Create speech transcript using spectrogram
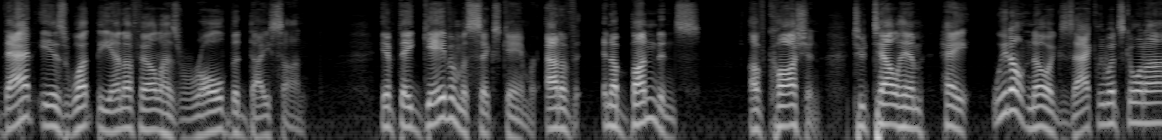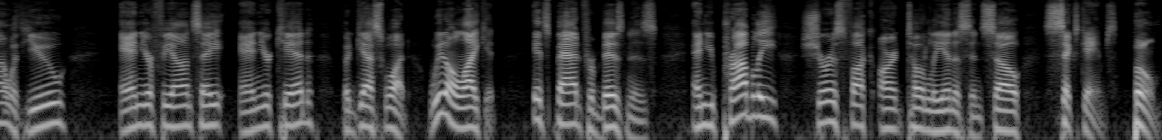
that is what the NFL has rolled the dice on. If they gave him a six gamer out of an abundance of caution to tell him, hey, we don't know exactly what's going on with you and your fiance and your kid, but guess what? We don't like it. It's bad for business. And you probably sure as fuck aren't totally innocent. So, six games. Boom.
